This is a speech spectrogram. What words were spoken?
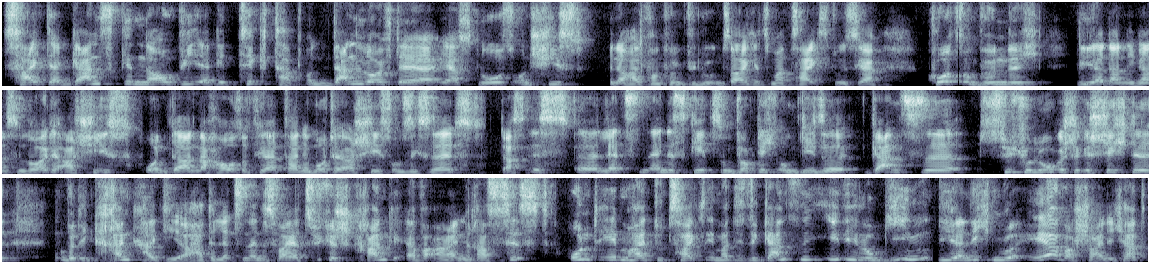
zeigt er ganz genau, wie er getickt hat. Und dann läuft er erst los und schießt innerhalb von fünf Minuten, sage ich jetzt mal, zeigst du es ja kurz und bündig, wie er dann die ganzen Leute erschießt und dann nach Hause fährt, seine Mutter erschießt und sich selbst. Das ist äh, letzten Endes geht es um wirklich um diese ganze psychologische Geschichte über die Krankheit, die er hatte. Letzten Endes war er psychisch krank, er war ein Rassist und eben halt, du zeigst immer diese ganzen Ideologien, die ja nicht nur er wahrscheinlich hat,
